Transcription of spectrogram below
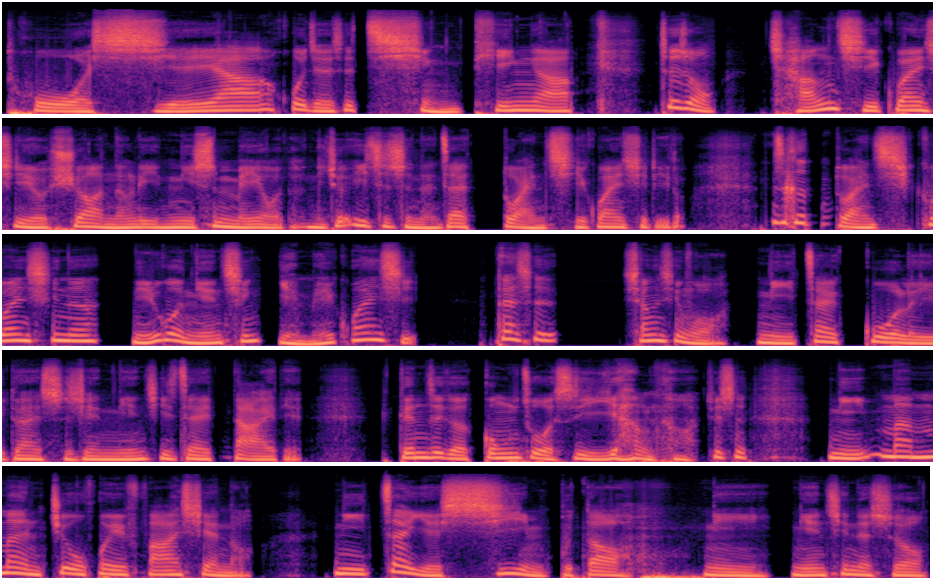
妥协呀，或者是倾听啊，这种长期关系有需要能力，你是没有的，你就一直只能在短期关系里头。这个短期关系呢，你如果年轻也没关系，但是相信我，你再过了一段时间，年纪再大一点，跟这个工作是一样的，就是你慢慢就会发现哦，你再也吸引不到你年轻的时候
